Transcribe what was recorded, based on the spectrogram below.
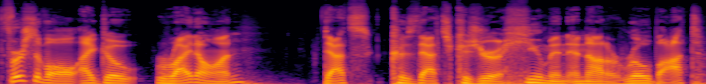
first of all, I go right on that's because that's because you're a human and not a robot.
